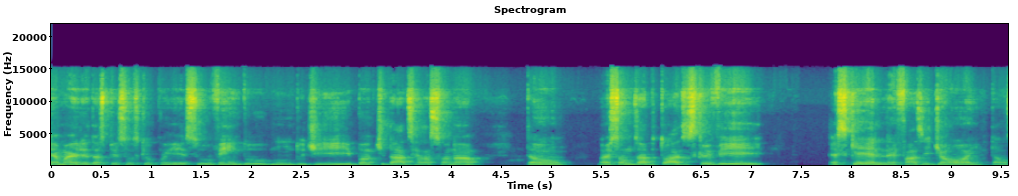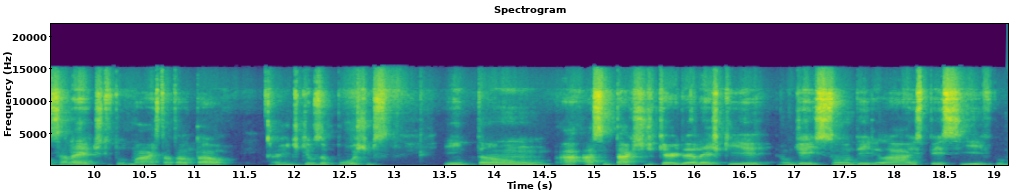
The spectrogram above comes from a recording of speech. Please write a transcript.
a maioria das pessoas que eu conheço, vem do mundo de banco de dados relacional. Então, nós somos habituados a escrever SQL, né? Fazer join, então select, tudo mais, tal, tal, tal. A gente que usa postgres. Então, a, a sintaxe de query do Elastic é um JSON dele lá específico,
